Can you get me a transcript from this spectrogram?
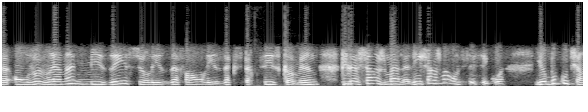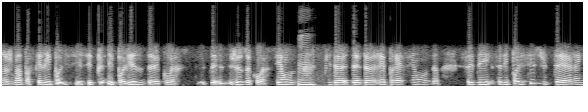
Euh, on veut vraiment miser sur les efforts, les expertises communes, puis le changement. Là, les changements, on le sait, c'est quoi? Il y a beaucoup de changements parce que les policiers, c'est plus des polices de coercition de- juste de coercion Mm. puis de, de, de répression. C'est des c'est des policiers sur le terrain.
